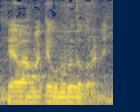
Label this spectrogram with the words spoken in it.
কেউ আমাকে অনুরোধও করে নাই।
